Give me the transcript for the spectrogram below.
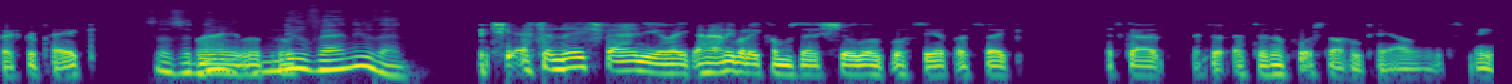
fish for pike. So it's a new, new venue then. It's, it's a nice venue. Like anybody comes to the show, they'll, will see it. It's like it's got it's, a, it's an a four star hotel and it's nice,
